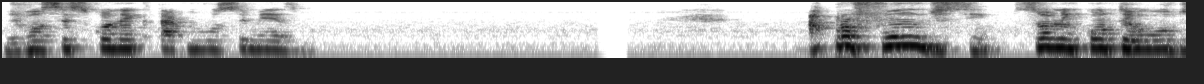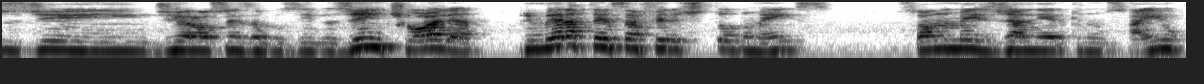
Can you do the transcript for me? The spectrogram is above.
de você se conectar com você mesmo. Aprofunde-se sobre conteúdos de, de relações abusivas. Gente, olha, primeira terça-feira de todo mês, só no mês de janeiro que não saiu,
